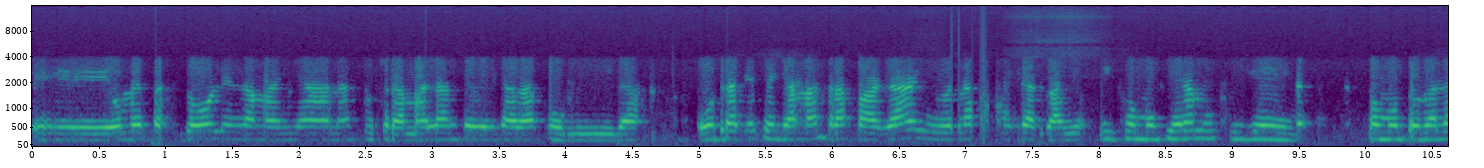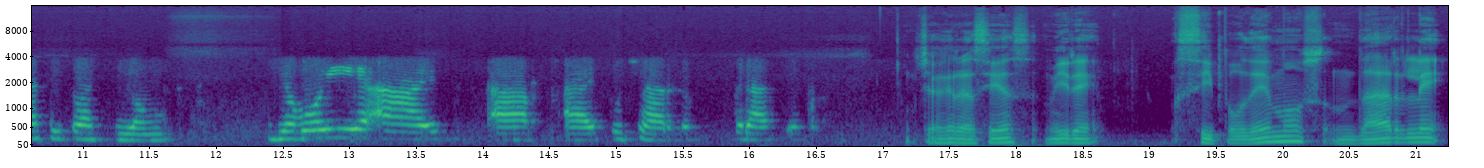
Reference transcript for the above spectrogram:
eh, omeprazol en la mañana, sutramal antes de cada comida, otra que se llama Rafagan y una para al baño y como quiera me sigue como toda la situación. Yo voy a escucharlo. Gracias. Muchas gracias. Mire, si podemos darle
